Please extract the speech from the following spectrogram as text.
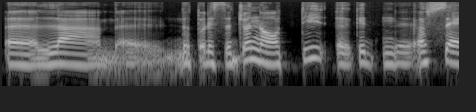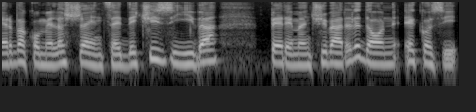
eh, la eh, dottoressa Giannotti eh, che eh, osserva come la scienza è decisiva per emancipare le donne e così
